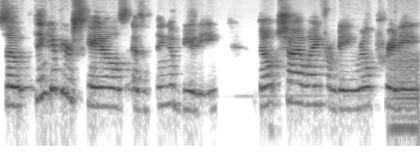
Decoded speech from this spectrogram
So think of your scales as a thing of beauty. Don't shy away from being real pretty.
